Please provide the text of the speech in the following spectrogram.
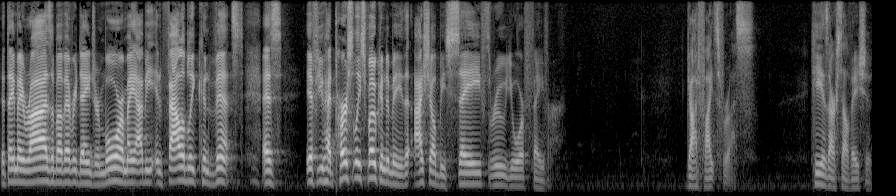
that they may rise above every danger. More may I be infallibly convinced, as if you had personally spoken to me, that I shall be saved through your favor. God fights for us. He is our salvation.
